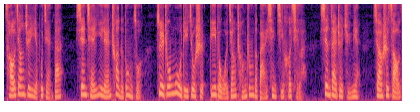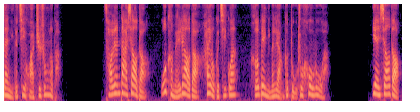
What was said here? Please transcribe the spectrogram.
曹将军也不简单，先前一连串的动作，最终目的就是逼得我将城中的百姓集合起来。现在这局面，想是早在你的计划之中了吧？”曹廉大笑道：“我可没料到还有个机关，何被你们两个堵住后路啊？”燕萧道。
